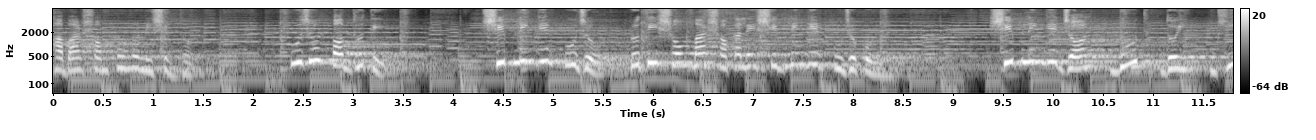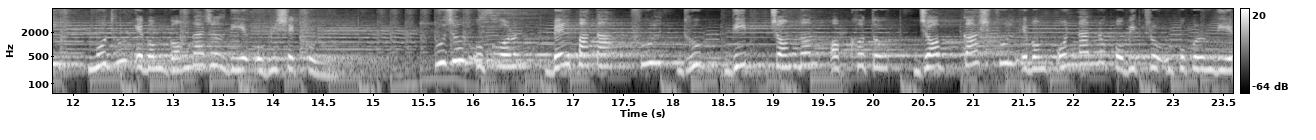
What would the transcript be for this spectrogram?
খাবার সম্পূর্ণ নিষিদ্ধ। পুজোর পদ্ধতি। শিবলিঙ্গের পুজো প্রতি সোমবার সকালে শিবলিঙ্গের পুজো করুন। শিবলিঙ্গে জল, দুধ, দই, ঘি, মধু এবং গঙ্গাজল দিয়ে অভিষেক করুন। পুজোর উপকরণ বেলপাতা, ফুল, ধূপ দ্বীপ চন্দন, অক্ষত, জব, কাশফুল এবং অন্যান্য পবিত্র উপকরণ দিয়ে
